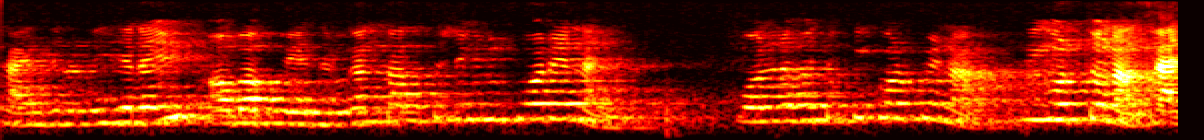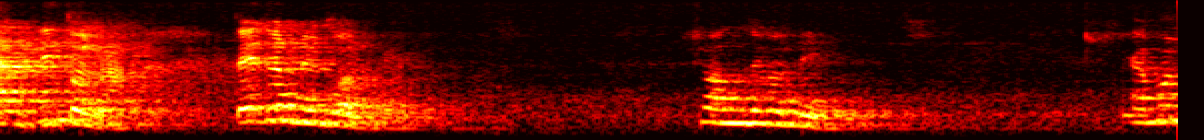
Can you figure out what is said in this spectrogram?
সাইন দিল নিজেরাই অবাক হয়ে যাবে। কারণ তারা তো সেগুলো পড়ে নাই। পড়লে হয়তো কি করবে না? কি করতো না সাইন দিত না। এই জন্যই বলবে। সন্দেহ নেই। এমন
